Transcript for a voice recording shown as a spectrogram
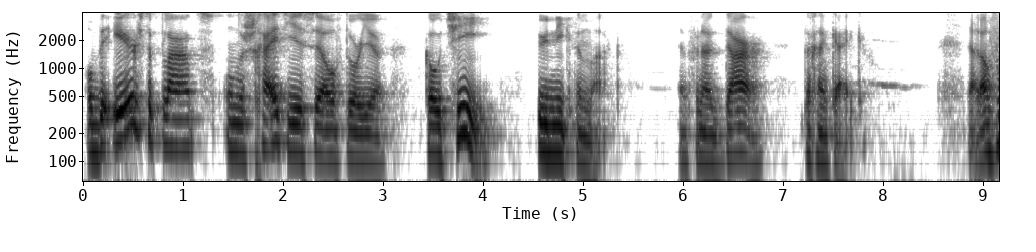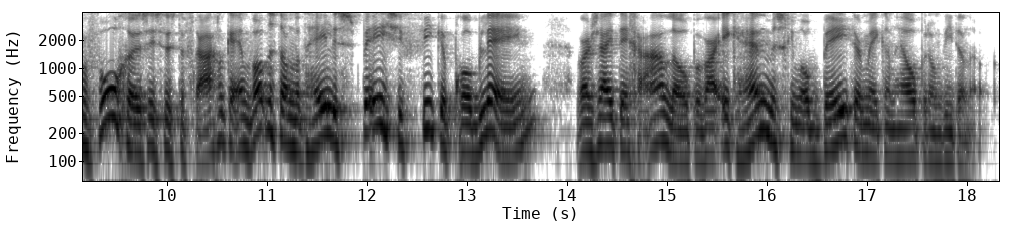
Op de eerste plaats onderscheid je jezelf door je coachie uniek te maken. En vanuit daar te gaan kijken. Nou, dan vervolgens is dus de vraag: oké, en wat is dan dat hele specifieke probleem waar zij tegenaan lopen, waar ik hen misschien wel beter mee kan helpen dan wie dan ook?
